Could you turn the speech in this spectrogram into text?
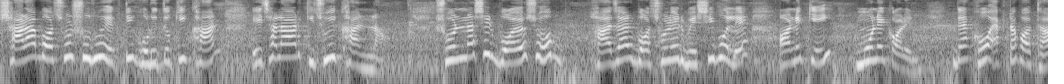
সারা বছর শুধু একটি হরিতকি খান, এছাড়া আর কিছুই খান না। সন্ন্যাসীর বয়সও হাজার বছরের বেশি বলে অনেকেই মনে করেন। দেখো একটা কথা,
